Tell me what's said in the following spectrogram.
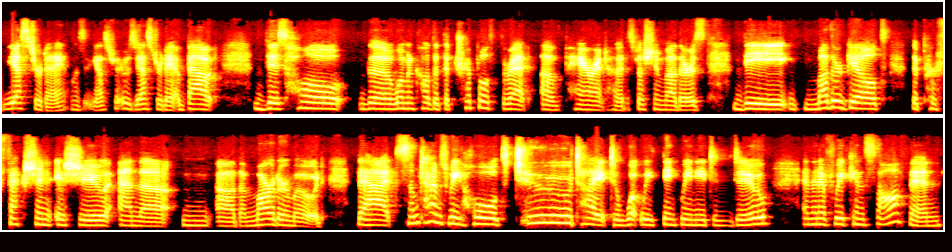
yesterday. Was it yesterday it was yesterday about this whole the woman called it the triple threat of parenthood especially mothers. The mother guilt the perfection issue and the mm, uh, the martyr mode that sometimes we hold too tight to what we think we need to do. And then if we can soften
